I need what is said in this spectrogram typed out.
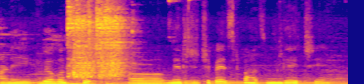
आणि व्यवस्थित मिरचीची पेस्ट भाजून घ्यायची आहे.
